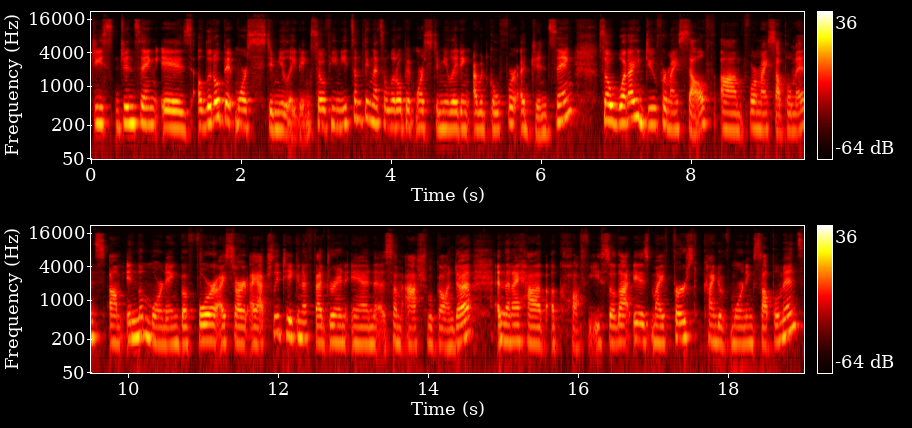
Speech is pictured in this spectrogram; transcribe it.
Ginseng is a little bit more stimulating. So if you need something that's a little bit more stimulating, I would go for a ginseng. So what I do for myself um, for my supplements um, in the morning before I start, I actually take an ephedrine and some ashwagandha, and then I have a coffee. So that is my first kind of morning supplements.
